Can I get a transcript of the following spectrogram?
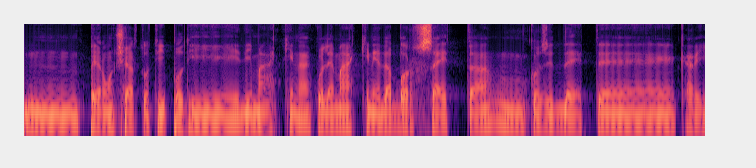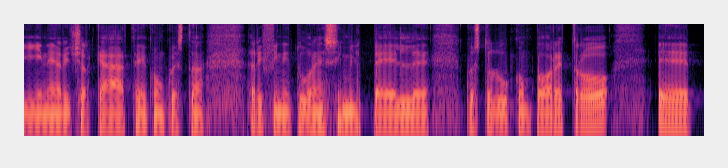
Mm, per un certo tipo di, di, macchina, quelle macchine da borsetta, mh, mm, cosiddette carine, ricercate, con questa rifinitura in similpelle, questo look un po' retro. Eh,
